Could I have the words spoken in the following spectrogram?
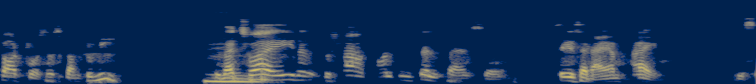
thought process come to me. So that's Hmm. why the Krishna calls himself as uh, says that I am time. This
